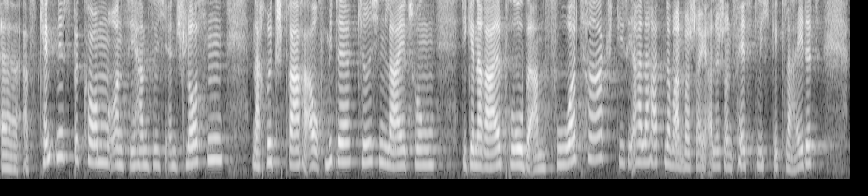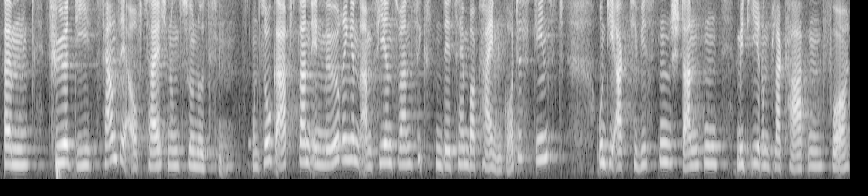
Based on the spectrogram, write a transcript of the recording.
äh, Kenntnis bekommen und sie haben sich entschlossen, nach Rücksprache auch mit der Kirchenleitung, die Generalprobe am Vortag, die sie alle hatten, da waren wahrscheinlich alle schon festlich gekleidet, ähm, für die Fernsehaufzeichnung zu nutzen. Und so gab es dann in Möhringen am 24. Dezember keinen Gottesdienst und die Aktivisten standen mit ihren Plakaten vor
